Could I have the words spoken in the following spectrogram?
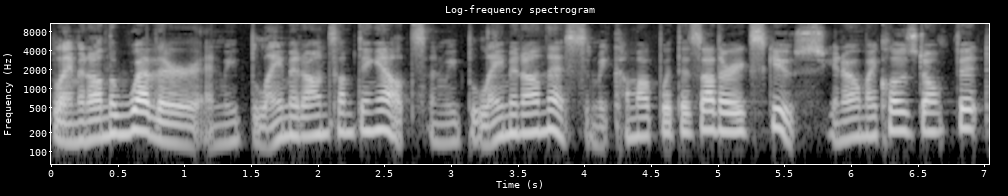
blame it on the weather, and we blame it on something else, and we blame it on this, and we come up with this other excuse. You know, my clothes don't fit,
